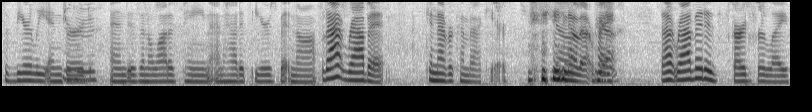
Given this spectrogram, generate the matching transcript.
severely injured Mm-hmm. and is in a lot of pain and had its ears bitten off. That rabbit can never come back here. you know that, right? yeah. That rabbit is scarred for life.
